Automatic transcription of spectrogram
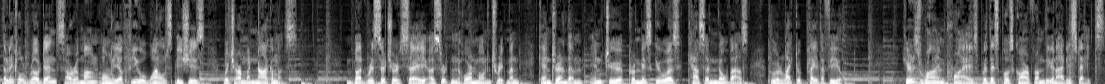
The little rodents are among only a few wild species which are monogamous. But researchers say a certain hormone treatment can turn them into promiscuous Casanovas who like to play the field. Here's Ryan Price with this postcard from the United States.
